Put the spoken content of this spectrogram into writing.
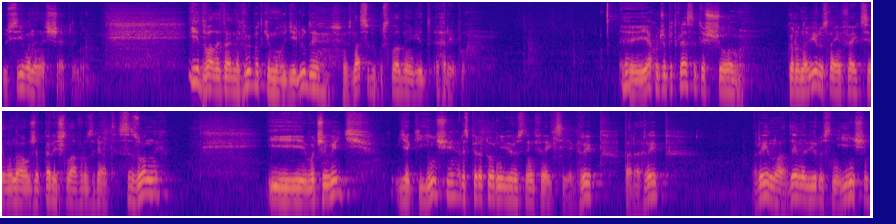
усі вони не щеплені. І два летальних випадки молоді люди внаслідок ускладнень від грипу. Е, Я хочу підкреслити, що коронавірусна інфекція вона вже перейшла в розряд сезонних. І, вочевидь, як і інші респіраторні вірусні інфекції, як грип, парагрип, рино, аденовірусні і інші,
